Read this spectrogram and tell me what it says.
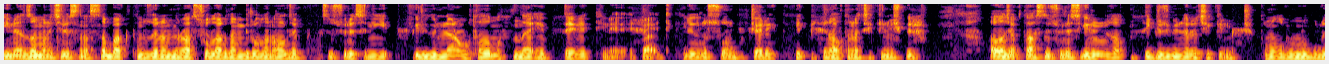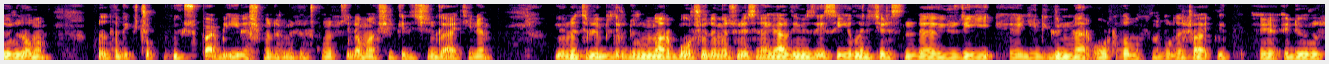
yine zaman içerisinde aslında baktığımız önemli rasyolardan biri olan alacak tahsil süresinin 71 günler ortalamasında hep seyrettiğini şahitlik ediyoruz. Son 3 çeyrekte 70'in altına çekilmiş bir alacak tahsil süresi görüyoruz. 68 günlere çekilmiş. Bunu olumlu buluyoruz ama burada tabii ki çok büyük süper bir iyileşme durumu söz konusu değil ama şirket için gayet yine yönetilebilir durumlar. Borç ödeme süresine geldiğimizde ise yıllar içerisinde %7 günler ortalamasını burada şahitlik e, ediyoruz.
